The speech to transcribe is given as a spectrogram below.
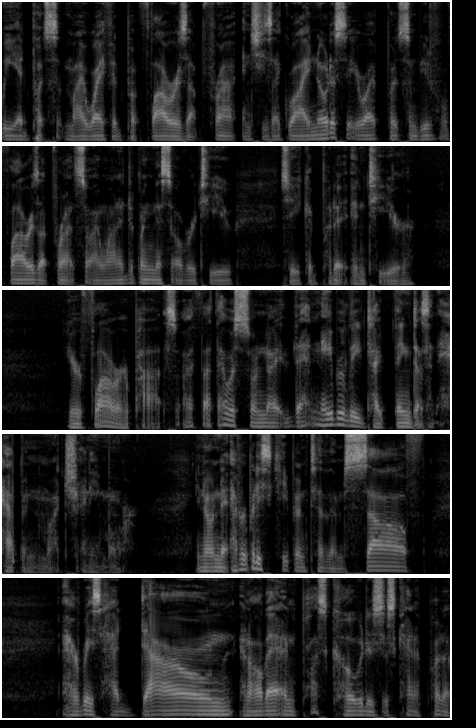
we had put some, my wife had put flowers up front and she's like well i noticed that your wife put some beautiful flowers up front so i wanted to bring this over to you so you could put it into your your flower pot. So i thought that was so nice that neighborly type thing doesn't happen much anymore. You know everybody's keeping to themselves everybody's head down and all that and plus covid has just kind of put a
